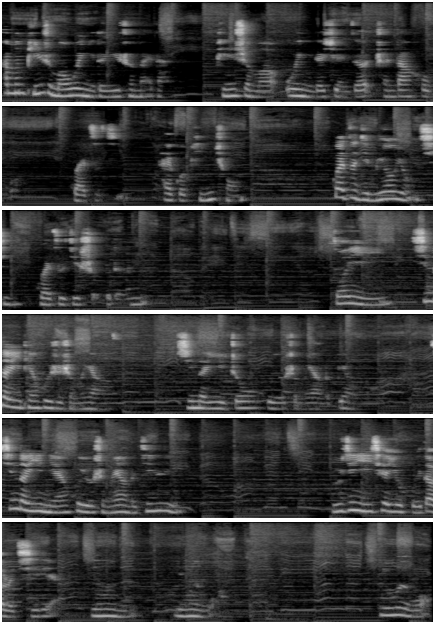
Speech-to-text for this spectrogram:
他们凭什么为你的愚蠢买单？凭什么为你的选择承担后果？怪自己太过贫穷，怪自己没有勇气，怪自己舍不得你。所以，新的一天会是什么样子？新的一周会有什么样的变化？新的一年会有什么样的经历？如今一切又回到了起点，因为你。因为我，因为我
